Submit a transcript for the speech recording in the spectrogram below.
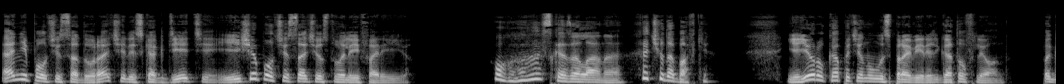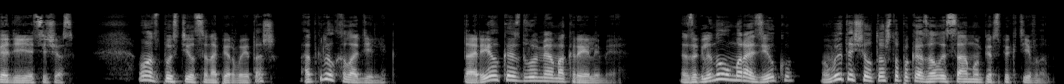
Они полчаса дурачились, как дети, и еще полчаса чувствовали эйфорию. «Ого», — сказала она, — «хочу добавки». Ее рука потянулась проверить, готов ли он. «Погоди, я сейчас». Он спустился на первый этаж, открыл холодильник. Тарелка с двумя макрелями. Заглянул в морозилку, вытащил то, что показалось самым перспективным.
